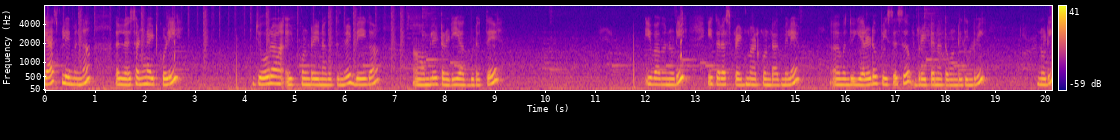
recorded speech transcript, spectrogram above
ಗ್ಯಾಸ್ ಫ್ಲೇಮನ್ನು ಸಣ್ಣ ಇಟ್ಕೊಳ್ಳಿ. ಜೋರ ಇಟ್ಕೊಂಡ್ರೆ ಏನಾಗುತ್ತೆ ಅಂದರೆ ಬೇಗ ಆಮ್ಲೆಟ್ ರೆಡಿ ಆಗಿಬಿಡುತ್ತೆ. ಇವಾಗ ನೋಡಿ, ಈ ಥರ ಸ್ಪ್ರೆಡ್ ಮಾಡ್ಕೊಂಡಾದ್ಮೇಲೆ ಒಂದು ಎರಡು ಪೀಸಸ್ ಬ್ರೆಡ್ಡನ್ನು ತೊಗೊಂಡಿದ್ದೀನಿ ರೀ. ನೋಡಿ,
